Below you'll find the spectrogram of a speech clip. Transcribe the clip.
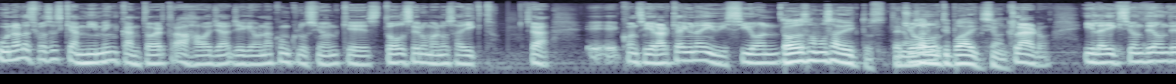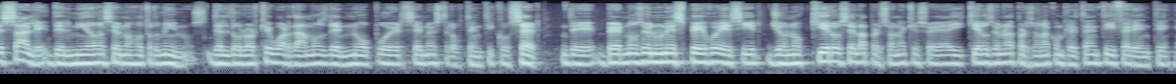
una de las cosas que a mí me encantó haber trabajado ya, llegué a una conclusión que es todo ser humano es adicto. O sea, eh, considerar que hay una división. Todos somos adictos, tenemos algún tipo de adicción. Claro, y la adicción de dónde sale? Del miedo de ser nosotros mismos, del dolor que guardamos de no poder ser nuestro auténtico ser, de vernos en un espejo y decir, yo no quiero ser la persona que soy ahí, quiero ser una persona completamente diferente.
